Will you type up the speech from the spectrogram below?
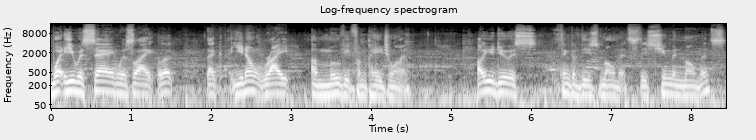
what he was saying was like, look, like you don't write a movie from page one. All you do is think of these moments, these human moments,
